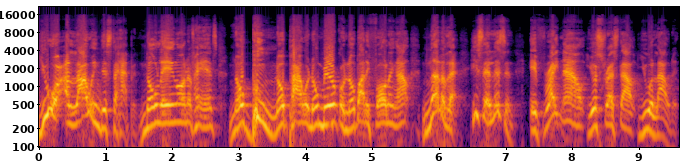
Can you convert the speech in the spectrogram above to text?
you are allowing this to happen. No laying on of hands, no boom, no power, no miracle, nobody falling out, none of that. He said, listen, if right now you're stressed out, you allowed it.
